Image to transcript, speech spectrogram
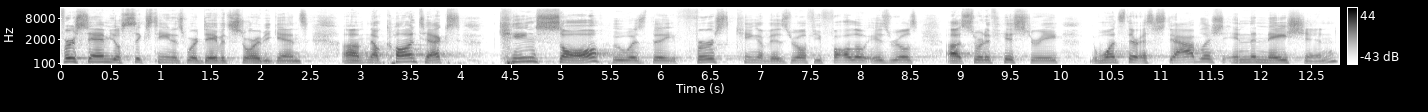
1 Samuel 16 is where David's story begins. Um, now, context King Saul, who was the first king of Israel, if you follow Israel's uh, sort of history, once they're established in the nation,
